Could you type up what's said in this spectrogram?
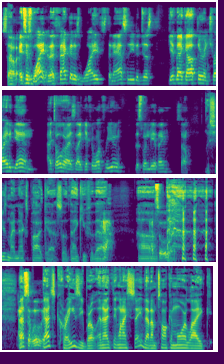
So that, it's his wife. The fact that his wife's tenacity to just get back out there and try it again. I told her I was like, if it weren't for you, this wouldn't be a thing. So she's my next podcast. So thank you for that. Yeah. Um, Absolutely. that's, Absolutely. That's crazy, bro. And I think when I say that, I'm talking more like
